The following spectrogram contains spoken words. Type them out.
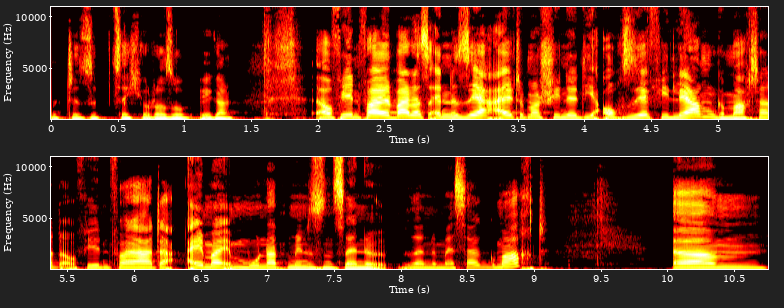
Mitte 70 oder so, egal. Auf jeden Fall war das eine sehr alte Maschine, die auch sehr viel Lärm gemacht hat. Auf jeden Fall hat er einmal im Monat mindestens seine, seine Messer gemacht. Ähm,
